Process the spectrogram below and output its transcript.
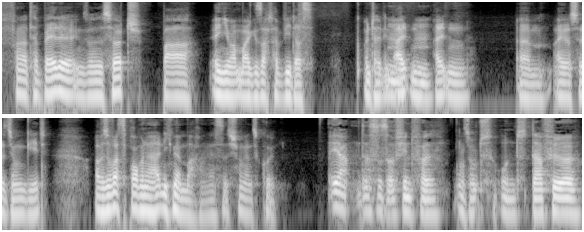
von der Tabelle, irgend so eine Search Bar, irgendjemand mal gesagt hat, wie das unter den Mhm. alten, alten ähm, iOS-Versionen geht. Aber sowas braucht man dann halt nicht mehr machen. Das ist schon ganz cool. Ja, das ist auf jeden Fall Also, gut. Und dafür,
